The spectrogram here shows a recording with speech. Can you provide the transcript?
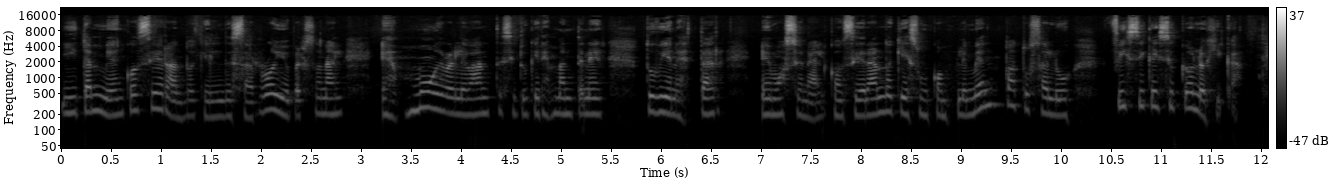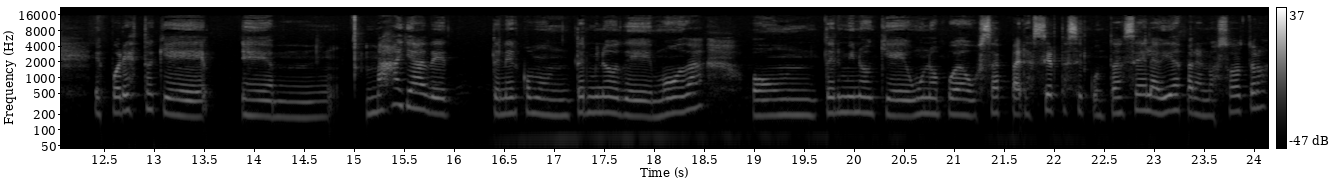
Y también considerando que el desarrollo personal es muy relevante si tú quieres mantener tu bienestar emocional, considerando que es un complemento a tu salud física y psicológica. Es por esto que em, más allá de tener como un término de moda o un término que uno pueda usar para ciertas circunstancias de la vida, para nosotros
